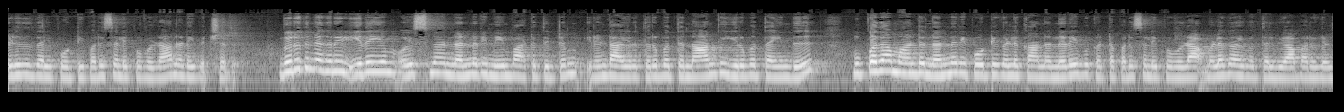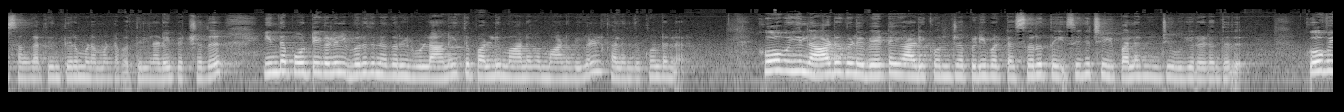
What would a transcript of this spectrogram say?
எழுதுதல் போட்டி பரிசளிப்பு விழா நடைபெற்றது. விருதுநகரில் இதயம் ஒய்ஸ்மேன் நன்னெறி மேம்பாட்டு திட்டம் இரண்டாயிரத்து இருபத்தி நான்கு இருபத்தைந்து முப்பதாம் ஆண்டு நன்னெறி போட்டிகளுக்கான நிறைவு கட்ட பரிசளிப்பு விழா மிளகாய் வத்தல் வியாபாரிகள் சங்கத்தின் திருமண மண்டபத்தில் நடைபெற்றது. இந்த போட்டிகளில் விருதுநகரில் உள்ள அனைத்து பள்ளி மாணவ மாணவிகள் கலந்து கொண்டனர். கோவையில் ஆடுகளை வேட்டையாடி கொன்ற பிடிபட்ட சிறுத்தை சிகிச்சை பலனின்றி உயிரிழந்தது. கோவை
